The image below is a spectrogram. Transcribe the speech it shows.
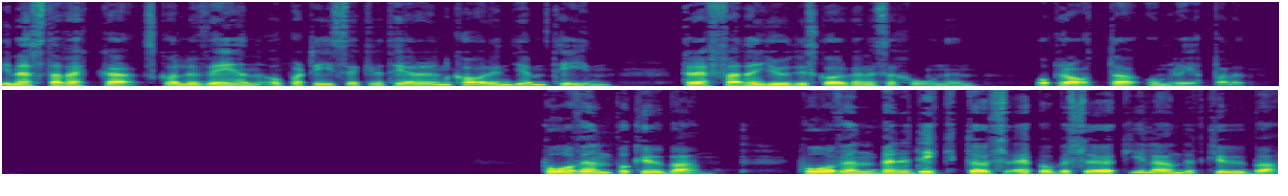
I nästa vecka ska Löfven och partisekreteraren Karin Jämtin träffa den judiska organisationen och prata om Reepalu. Påven på Kuba. Påven Benediktus är på besök i landet Kuba.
